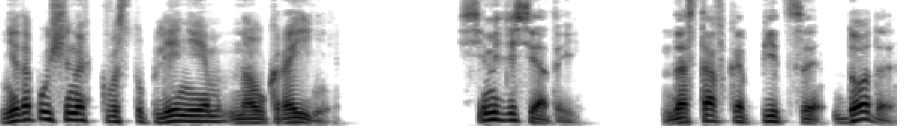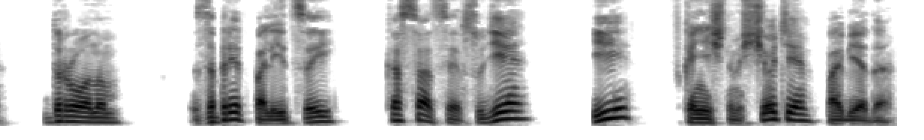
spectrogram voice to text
недопущенных к выступлениям на Украине. 70. -й. Доставка пиццы «Дода» дроном, запрет полицией, кассация в суде и, в конечном счете, победа.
